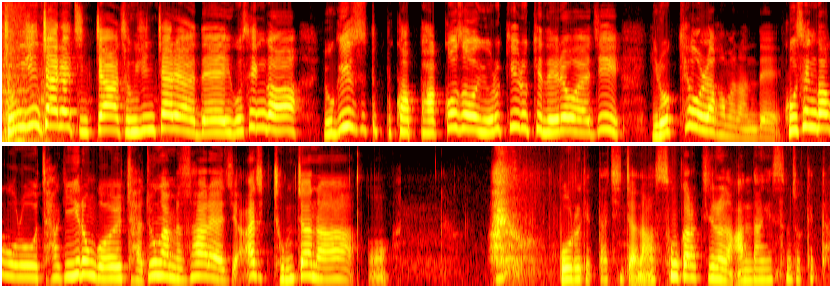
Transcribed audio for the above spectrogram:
정신 차려 진짜 정신 차려야 돼. 이거 생각 여기서 바- 바꿔서 이렇게 이렇게 내려와야지 이렇게 올라가면 안 돼. 그 생각으로 자기 이런 걸 자중하면서 살아야지. 아직 젊잖아. 어. 아휴 모르겠다 진짜 나 손가락질은 안 당했으면 좋겠다.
